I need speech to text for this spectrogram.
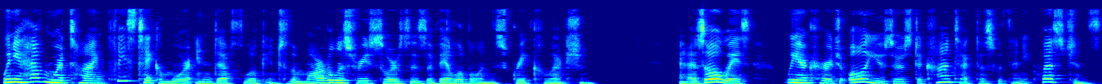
When you have more time, please take a more in-depth look into the marvelous resources available in this great collection. And as always, we encourage all users to contact us with any questions.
